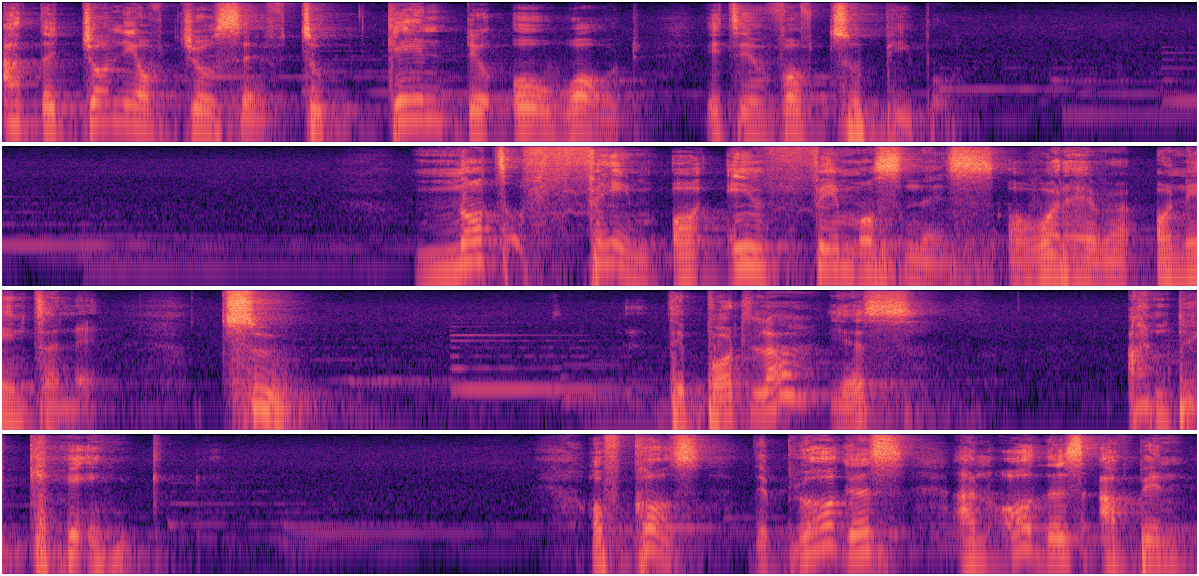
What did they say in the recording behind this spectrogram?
at the journey of Joseph to gain the whole world, it involved two people. Not fame or infamousness or whatever on the internet. Two, the butler, yes, and the king. Of course, the bloggers and others have been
